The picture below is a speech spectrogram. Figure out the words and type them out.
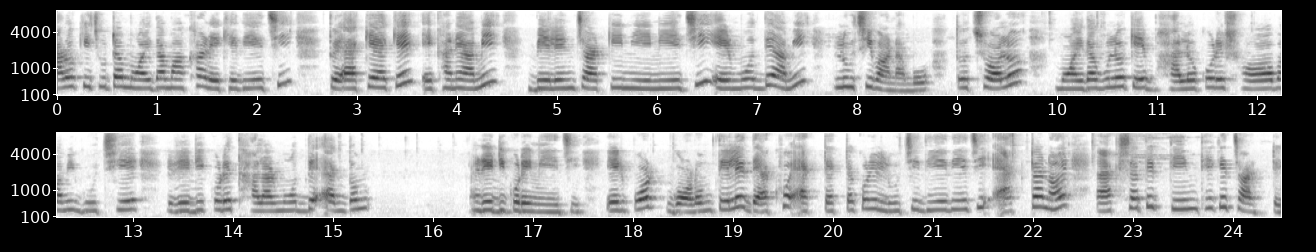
আরও কিছুটা ময়দা মাখা রেখে দিয়েছি, তো একে একে এখানে আমি বেলেন চাটনি নিয়ে নিয়েছি, এর মধ্যে আমি লুচি বানাবো, তো চলো ময়দাগুলোকে ভালো করে সব আমি গুছিয়ে রেডি করে থালার মধ্যে একদম রেডি করে নিয়েছি। এরপর গরম তেলে দেখো একটা একটা করে লুচি দিয়ে দিয়েছি। একটা নয়, একসাথে তিন থেকে চারটে।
